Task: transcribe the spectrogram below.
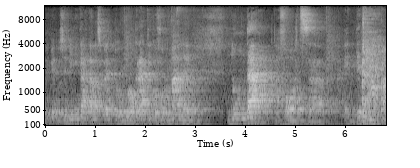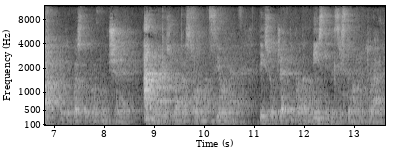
ripeto, se limitata all'aspetto burocratico formale non dà la forza e dell'impatto che questo produce anche sulla trasformazione dei soggetti protagonisti del sistema culturale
